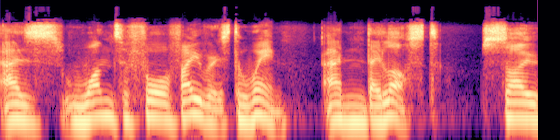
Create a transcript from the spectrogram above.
as one to four favourites to win, and they lost. So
